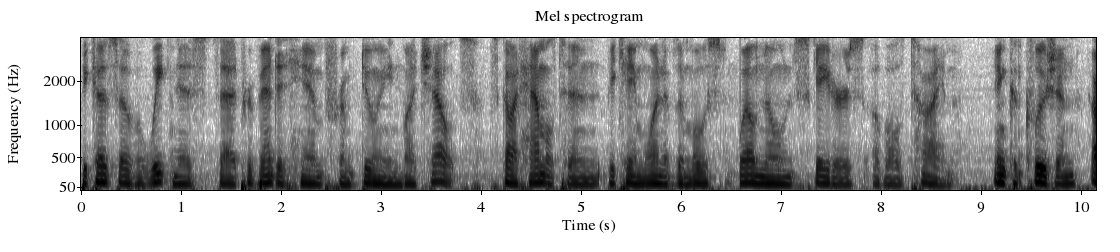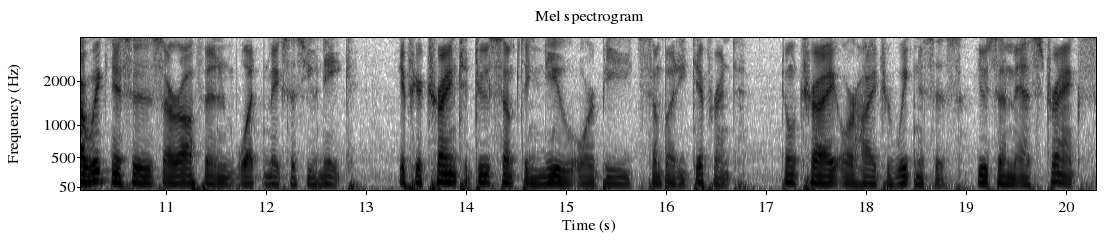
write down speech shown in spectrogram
Because of a weakness that prevented him from doing much else, Scott Hamilton became one of the most well known skaters of all time. In conclusion, our weaknesses are often what makes us unique. If you're trying to do something new or be somebody different, don't try or hide your weaknesses. Use them as strengths.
